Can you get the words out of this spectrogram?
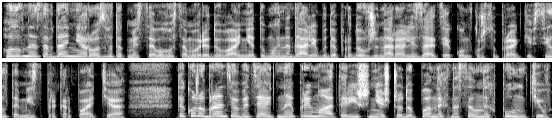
Головне завдання розвиток місцевого самоврядування, тому і надалі буде продовжена реалізація конкурсу проєктів сіл та міст Прикарпаття. Також обранці обіцяють не приймати рішення щодо певних населених пунктів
